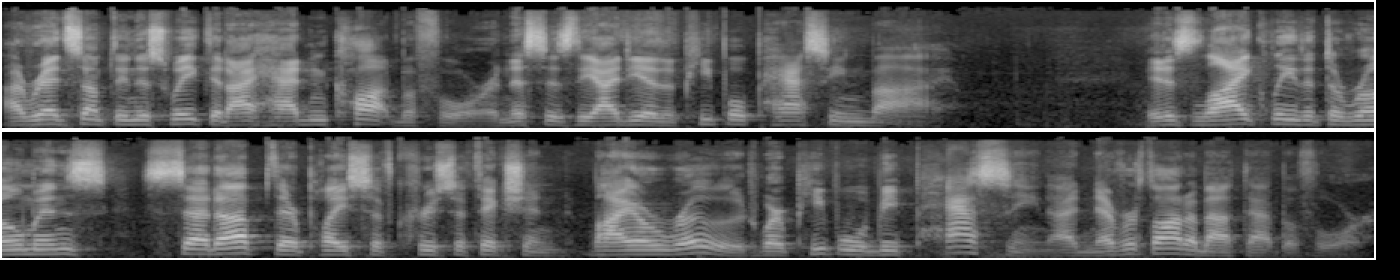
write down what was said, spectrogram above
I read something this week that I hadn't caught before, and this is the idea of the people passing by. It is likely that the Romans set up their place of crucifixion by a road where people would be passing. I'd never thought about that before.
